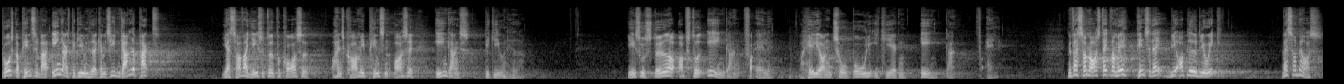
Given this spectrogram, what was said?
påske og pinse var engangsbegivenheder, kan man sige, den gamle pagt, ja, så var Jesus død på korset, og hans komme i pinsen også engangsbegivenheder. Jesus døde og opstod én gang for alle, og Helligånden tog bolig i kirken én gang for alle. Men hvad så med os, der ikke var med pinsedag? Vi oplevede det jo ikke. Hvad så med os?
